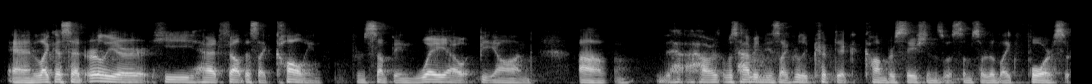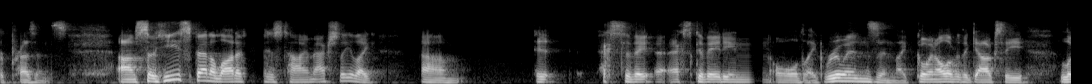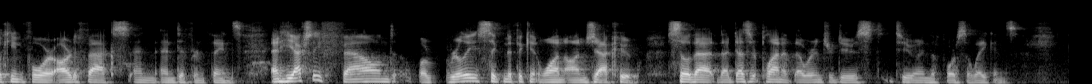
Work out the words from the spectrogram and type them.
And like I said earlier, he had felt this like calling from something way out beyond. Um, how was having these like really cryptic conversations with some sort of like force or presence. Um, so he spent a lot of his time actually like um, it, excavate excavating old like ruins and like going all over the galaxy looking for artifacts and and different things and he actually found a really significant one on Jakku so that that desert planet that we're introduced to in the Force Awakens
